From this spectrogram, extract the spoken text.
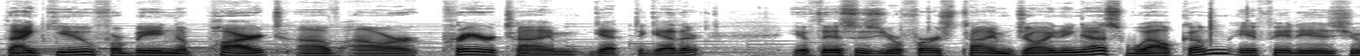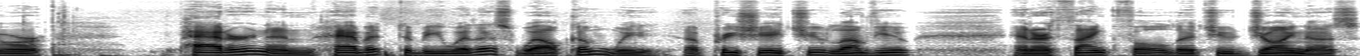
Thank you for being a part of our Prayer Time get together. If this is your first time joining us, welcome. If it is your pattern and habit to be with us, welcome. We appreciate you, love you and are thankful that you join us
